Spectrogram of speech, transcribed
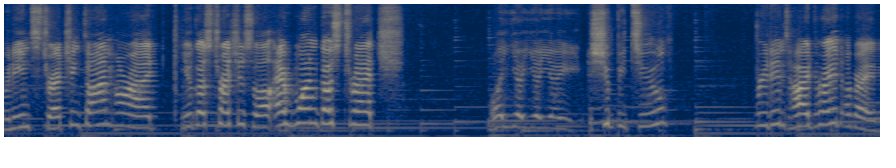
We're in stretching time? Alright, you go stretch as well. Everyone go stretch! Oh, yeah, yeah, yeah. Should be two. Breathe in, hydrate. Okay,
